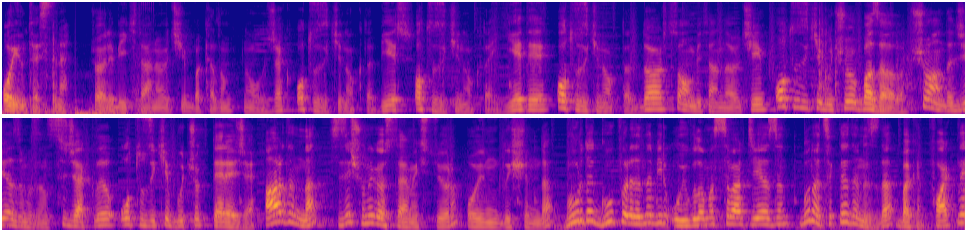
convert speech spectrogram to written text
oyun testine. Şöyle bir iki tane ölçeyim bakalım ne olacak. 32.1, 32.7, 32.4 son bir tane daha ölçeyim. 32.5'u baz alalım. Şu anda cihazımızın sıcaklığı 32.5 derece. Ardından size şunu göstermek istiyorum oyunun dışında. Burada Gooper adında bir uygulaması var cihazın. Buna tıkladığınızda bakın farklı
